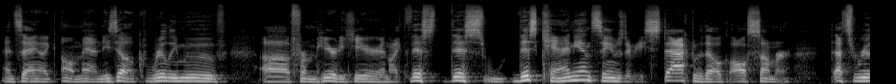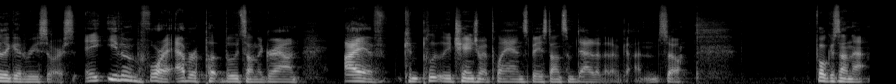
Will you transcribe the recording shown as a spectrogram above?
and saying like, oh man, these elk really move uh, from here to here, and like this this this canyon seems to be stacked with elk all summer. That's a really good resource. Even before I ever put boots on the ground, I have completely changed my plans based on some data that I've gotten. So focus on that.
